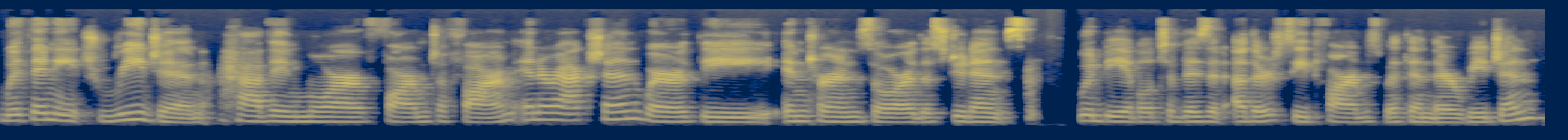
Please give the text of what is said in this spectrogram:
within each region having more farm to farm interaction where the interns or the students would be able to visit other seed farms within their region.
